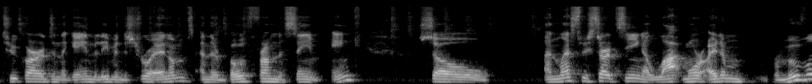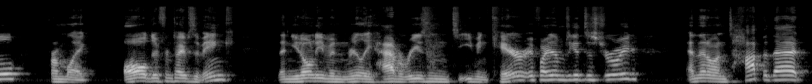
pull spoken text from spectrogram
two cards in the game that even destroy items, and they're both from the same ink. So unless we start seeing a lot more item removal from like all different types of ink, then you don't even really have a reason to even care if items get destroyed. And then on top of that,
